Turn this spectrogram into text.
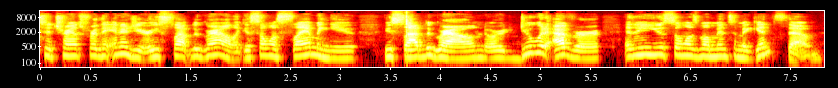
to transfer the energy, or you slap the ground. Like if someone's slamming you, you slap the ground or do whatever, and then you use someone's momentum against them.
